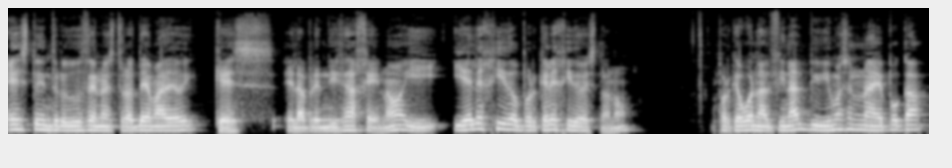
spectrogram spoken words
esto introduce nuestro tema de hoy, que es el aprendizaje, ¿no? Y, he elegido, ¿por qué he elegido esto, no? Porque, bueno, al final vivimos en una época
